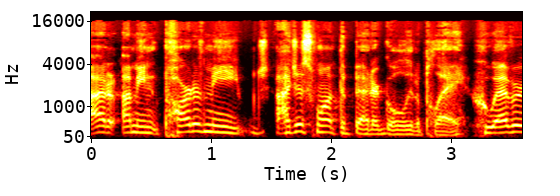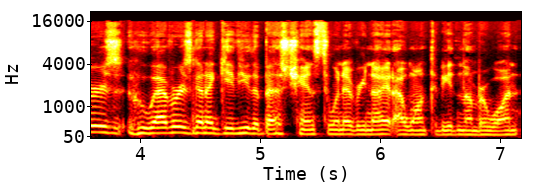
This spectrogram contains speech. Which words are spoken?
I, I mean, part of me, I just want the better goalie to play. Whoever's whoever's going to give you the best chance to win every night, I want to be the number one.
